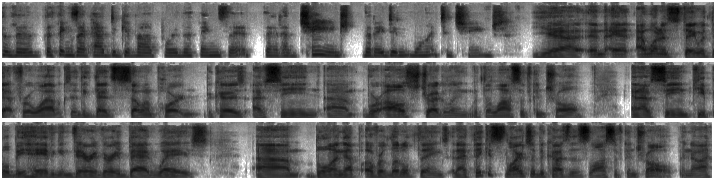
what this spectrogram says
the the things i've had to give up or the things that that have changed that i didn't want to change yeah, and, and, I want to stay with that for a while because I think that's so important because I've seen um, we're all struggling with the loss of control, and I've seen people behaving in very very bad ways, um, blowing up over little things, and I think it's largely because of this loss of control. You know, I,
